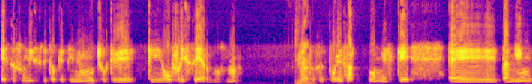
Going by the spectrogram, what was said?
este es un distrito que tiene mucho que, que ofrecernos, ¿no? Entonces, por esa razón es que eh, también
